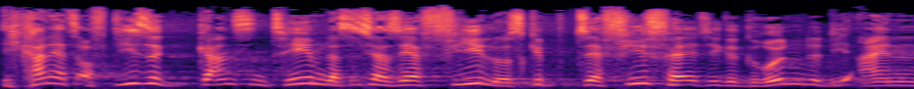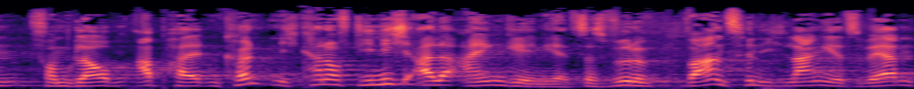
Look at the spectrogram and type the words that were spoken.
Ich kann jetzt auf diese ganzen Themen, das ist ja sehr viel, es gibt sehr vielfältige Gründe, die einen vom Glauben abhalten könnten. Ich kann auf die nicht alle eingehen jetzt. Das würde wahnsinnig lang jetzt werden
